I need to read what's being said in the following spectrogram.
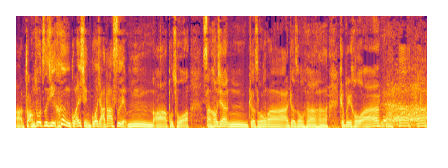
啊，装作自己很关心国家大事的，嗯啊不错，三号线，嗯这种啊这种哈哈，这背后啊，哈哈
